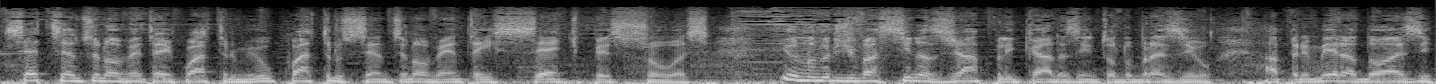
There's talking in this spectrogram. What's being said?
794 mil 497 pessoas. E o número de vacinas já aplicadas em todo o Brasil. A primeira dose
